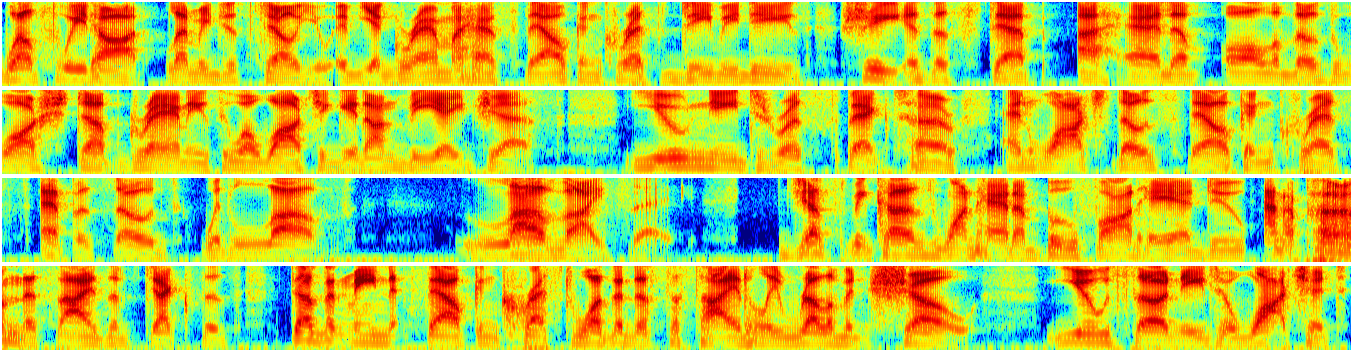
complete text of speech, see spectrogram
Well, sweetheart, let me just tell you, if your grandma has Falcon Crest DVDs, she is a step ahead of all of those washed up grannies who are watching it on VHS. You need to respect her and watch those Falcon Crest episodes with love. Love, I say. Just because one had a bouffant hairdo and a perm the size of Texas doesn't mean that Falcon Crest wasn't a societally relevant show. You, sir, need to watch it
